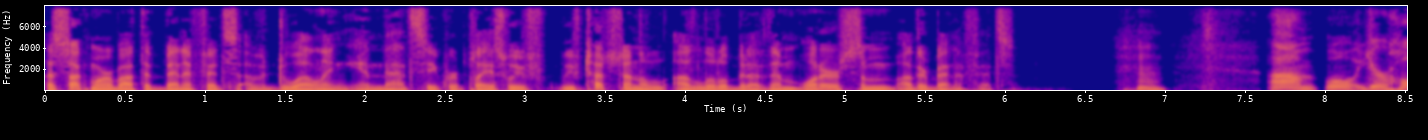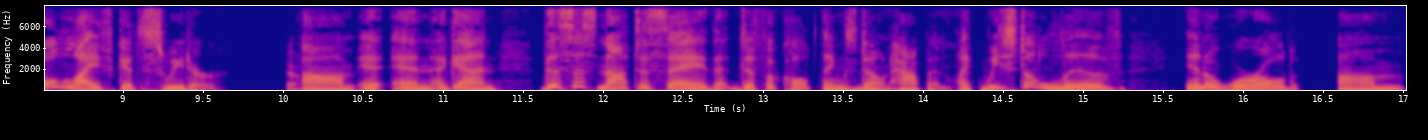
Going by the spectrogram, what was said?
Let's talk more about the benefits of dwelling in that secret place. We've we've touched on a, a little bit of them. What are some other benefits? Hmm. Um, well, your whole life gets sweeter. Yeah. Um, it, and again, this is not to say that difficult things don't happen. Like we still live in a world um,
